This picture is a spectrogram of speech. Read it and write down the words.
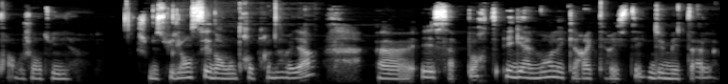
Enfin, aujourd'hui, je me suis lancée dans l'entrepreneuriat euh, et ça porte également les caractéristiques du métal.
